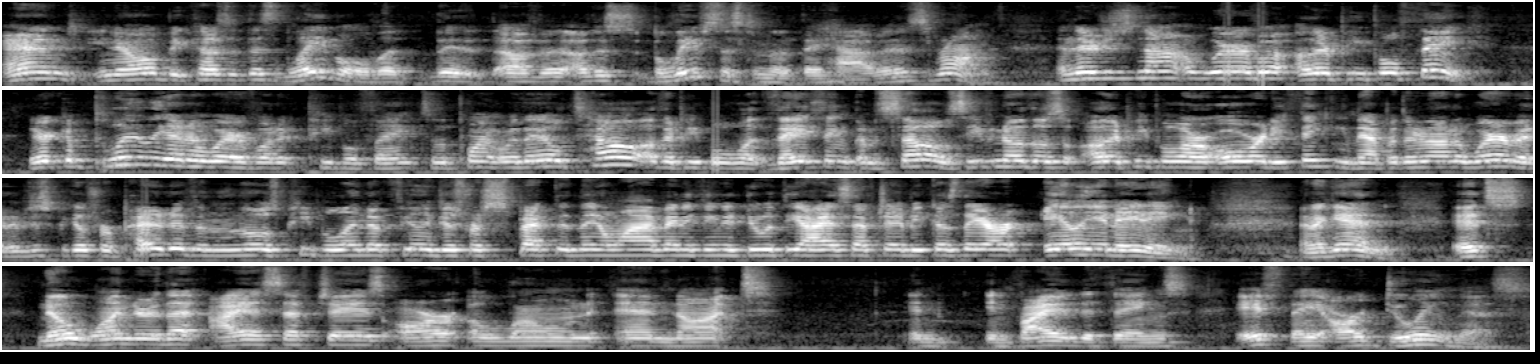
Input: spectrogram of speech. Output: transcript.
And you know because of this label that the, of, the, of this belief system that they have and it's wrong. And they're just not aware of what other people think they're completely unaware of what people think to the point where they'll tell other people what they think themselves, even though those other people are already thinking that, but they're not aware of it. It just becomes repetitive, and then those people end up feeling disrespected. They don't have anything to do with the ISFJ because they are alienating. And again, it's no wonder that ISFJs are alone and not in, invited to things if they are doing this.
